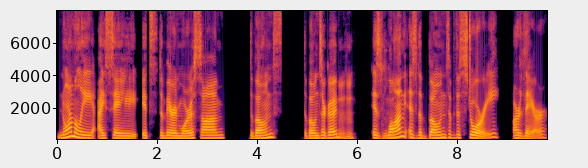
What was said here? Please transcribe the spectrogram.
Normally, I say it's the Maren Morris song, The Bones. The bones are good. Mm-hmm. As Mhm. long as the bones of the story are there,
